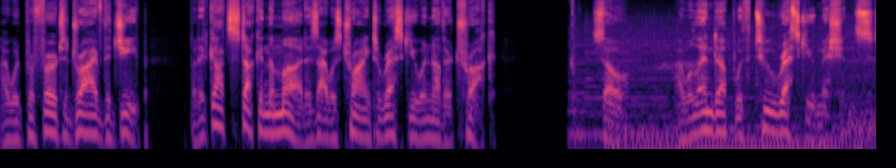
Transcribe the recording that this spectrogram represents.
I would prefer to drive the Jeep, but it got stuck in the mud as I was trying to rescue another truck. So, I will end up with two rescue missions.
